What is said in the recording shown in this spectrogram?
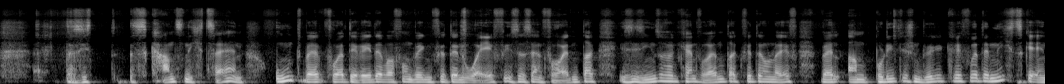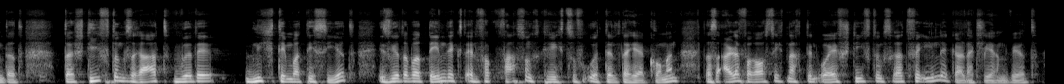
Das ist das kann es nicht sein. Und weil vorher die Rede war von wegen für den ORF ist es ein Freudentag, es ist insofern kein Freudentag für den ORF, weil am politischen Würgegriff wurde nichts geändert. Der Stiftungsrat wurde nicht thematisiert. Es wird aber demnächst ein Verfassungsgerichtsurteil daherkommen, das aller Voraussicht nach den ORF-Stiftungsrat für illegal erklären wird.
